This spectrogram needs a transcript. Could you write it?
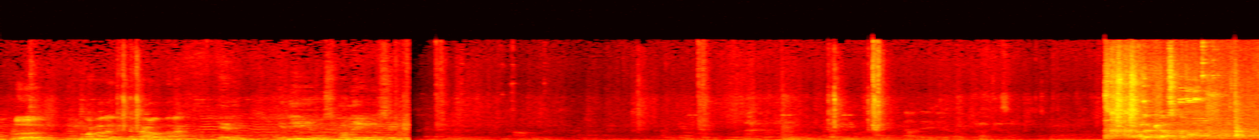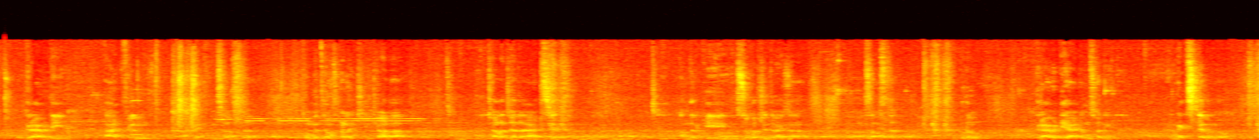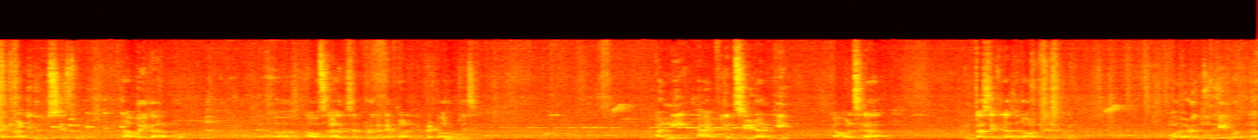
అప్పుడు ఎంతమంది ఎకరాలు ఉన్నారా ఏది? ఇది ఉస్మానియా యూనివర్సిటీ అందరికీ నమస్కారం గ్రావిటీ యాడ్ ఫిల్మ్ మేకింగ్ సంస్థ తొమ్మిది సంవత్సరాల నుంచి చాలా చాలా చాలా యాడ్స్ చేశారు. అందరికీ సుపరిచితమైన uh, సంస్థ. ఇప్పుడు గ్రావిటీ యాటమ్స్ అని నెక్స్ట్ లెవెల్లో టెక్నాలజీని యూజ్ చేస్తూ రాబోయే కాలంలో అవసరాలకు అవసరాలకి టెక్నాలజీని ఇప్పుడే డెవలప్ చేసి అన్ని యాడ్ ఫిల్మ్స్ చేయడానికి కావాల్సిన ఇన్ఫ్రాస్ట్రక్చర్ అంతా డెవలప్ చేసుకుని మరో అడుగు ముందుకెళ్ళిపోతున్న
